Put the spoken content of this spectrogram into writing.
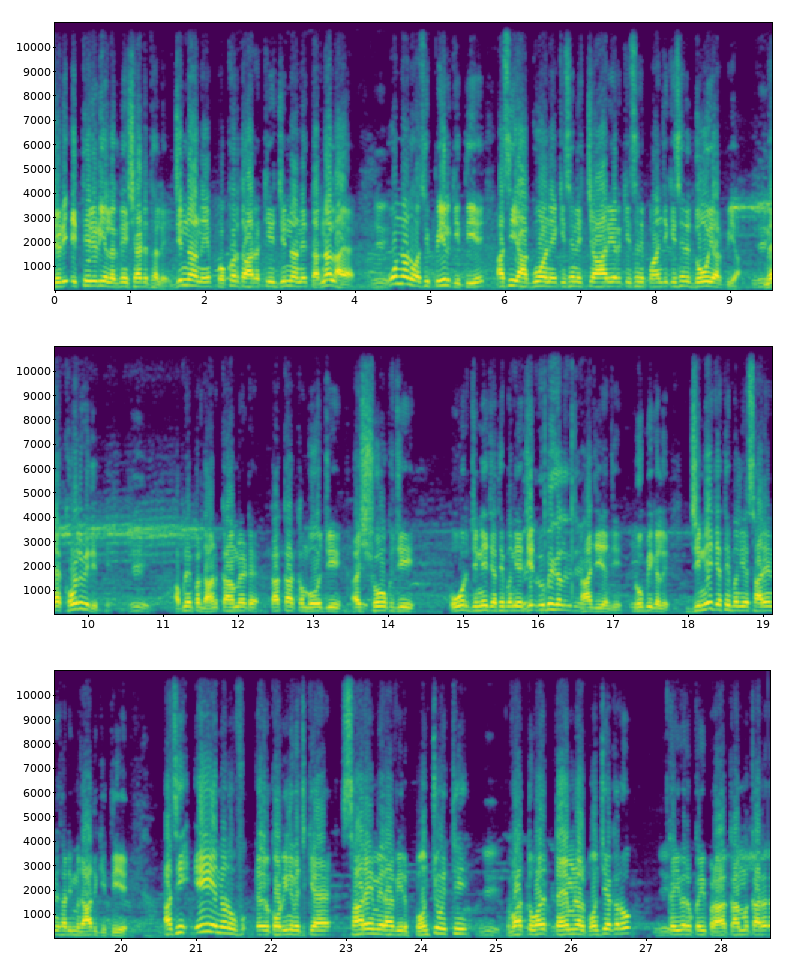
ਜਿਹੜੀ ਇੱਥੇ ਜਿਹੜੀਆਂ ਲੱਗਦੀਆਂ ਸ਼ੈੱਡ ਥੱਲੇ ਜਿਨ੍ਹਾਂ ਨੇ ਭੁੱਖ ਹੜਤਾਲ ਰੱਖੀ ਜਿਨ੍ਹਾਂ ਨੇ ਧਰਨਾ ਲਾਇਆ। ਉਹਨਾਂ ਨੂੰ ਅਸੀਂ ਅਪੀਲ ਕੀਤੀ ਹੈ ਅਸੀਂ ਆਗੂਆਂ ਨੇ ਕਿਸੇ ਨੇ 4000 ਕਿਸੇ ਨੇ 5 ਕਿਸੇ ਨੇ 2000 ਰੁਪਿਆ। ਮੈਂ ਖੁਦ ਵੀ ਦਿੱਤੇ। ਜੀ। ਆਪਣੇ ਪ੍ਰਧਾਨ ਕਾਮਰੇਟ ਕਾਕਾ ਕੰਬੋਜ ਜੀ ਅਸ਼ੋਕ ਜੀ ਔਰ ਜਿੰਨੇ ਜਥੇਬੰਦੀਆਂ ਜਿ- ਰੂਬੀ ਗੱਲ ਵੀ ਹਾਂਜੀ ਹਾਂਜੀ ਰੂਬੀ ਗੱਲ। ਜਿੰਨੇ ਜਥੇਬੰਦੀਆਂ ਸਾਰਿਆਂ ਨੇ ਸਾਡੀ ਮਦਦ ਕੀਤੀ ਹੈ ਅਸੀਂ ਇਹ ਇਹਨਾਂ ਨੂੰ ਰਿਕਾਰਡਿੰਗ ਦੇ ਵਿੱਚ ਕਿਹਾ ਸਾਰੇ ਮੇਰਾ ਵੀਰ ਪਹੁੰਚੋ ਇੱਥੇ। ਜੀ। ਵੱਧ ਤੋਂ ਵੱਧ ਟਾਈਮ ਨਾਲ ਪਹੁੰਚਿਆ ਕਰੋ। ਕਈ ਵਾਰ ਕਈ ਭਰਾ ਕੰਮ ਕਰ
